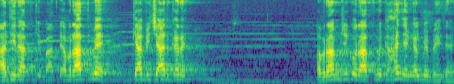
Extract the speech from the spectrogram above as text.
आधी रात की बात है। अब रात में क्या विचार करें? अब राम जी को रात में कहा जंगल में भेजें?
